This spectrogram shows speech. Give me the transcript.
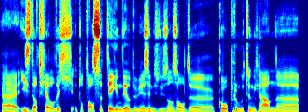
eh, is dat geldig tot als het tegendeel bewezen is. Dus dan zal de koper moeten gaan eh,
